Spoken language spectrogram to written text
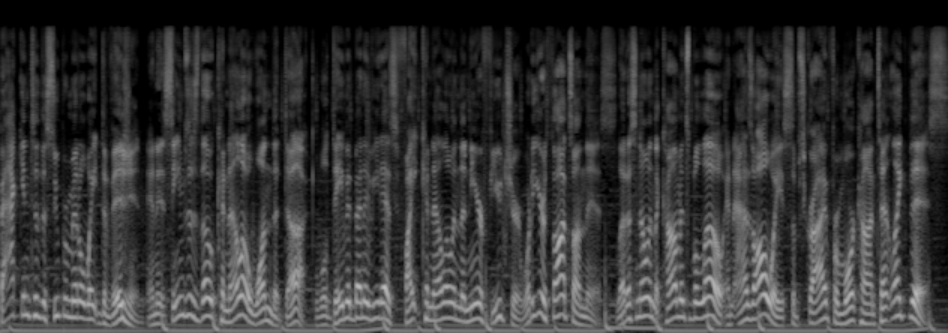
back into the super middleweight division, and it seems as though Canelo won the duck. Will David Benavidez fight Canelo in the near future? What are your thoughts on this? Let us know in the comments below, and as always, subscribe for more content like this.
